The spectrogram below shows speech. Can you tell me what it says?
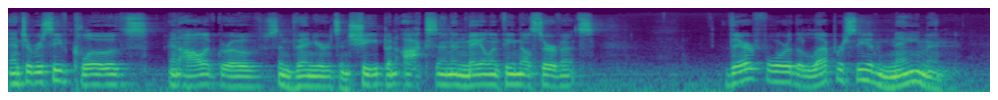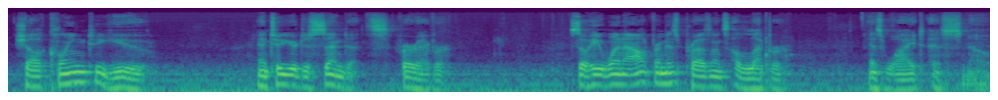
and to receive clothes and olive groves and vineyards and sheep and oxen and male and female servants. Therefore, the leprosy of Naaman shall cling to you and to your descendants forever. So he went out from his presence a leper, as white as snow.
